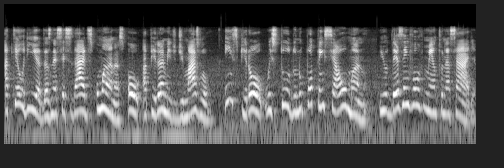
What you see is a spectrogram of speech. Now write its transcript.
a teoria das necessidades humanas ou a pirâmide de Maslow inspirou o estudo no potencial humano e o desenvolvimento nessa área.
